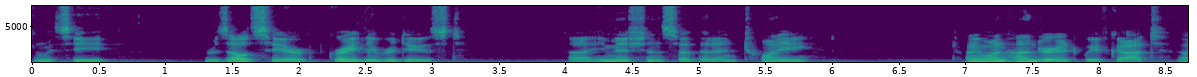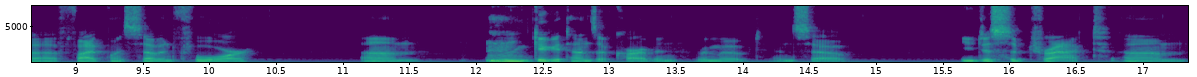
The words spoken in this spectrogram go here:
and we see results here greatly reduced uh, emissions so that in 20, 2100 we've got uh, 5.74 um, gigatons of carbon removed. And so you just subtract um,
